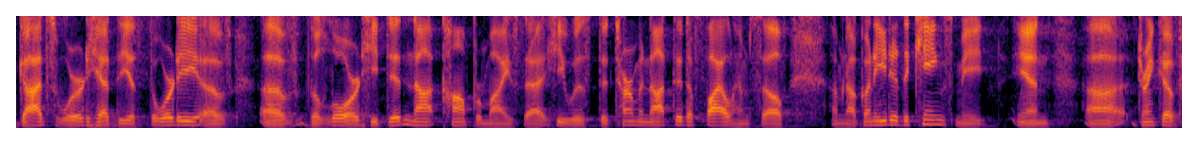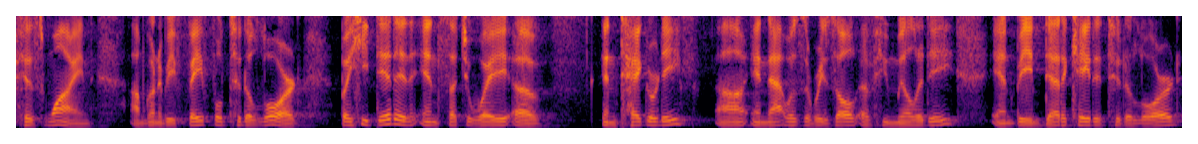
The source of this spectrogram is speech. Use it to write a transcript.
God's word. He had the authority of, of the Lord. He did not compromise that. He was determined not to defile himself. I'm not going to eat of the king's meat and uh, drink of his wine. I'm going to be faithful to the Lord. But he did it in such a way of integrity. Uh, and that was the result of humility and being dedicated to the Lord.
